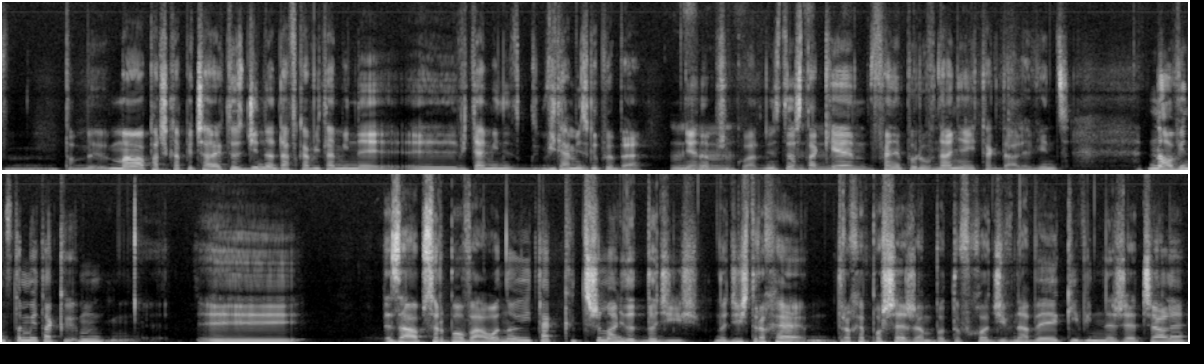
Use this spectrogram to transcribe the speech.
mała paczka pieczarek to jest dzienna dawka witaminy, yy, witaminy, witamin z grupy B, nie? Mm -hmm. Na mhm. przykład. Więc to jest mm -hmm. takie fajne porównanie i tak dalej, więc no, więc to mnie tak yy, zaabsorbowało, no i tak trzymali do, do dziś. Do dziś trochę, trochę poszerzam, bo to wchodzi w nawyki, w inne rzeczy, ale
